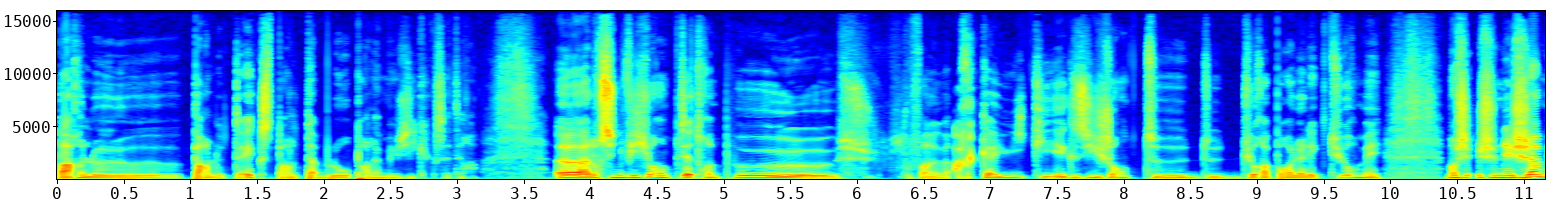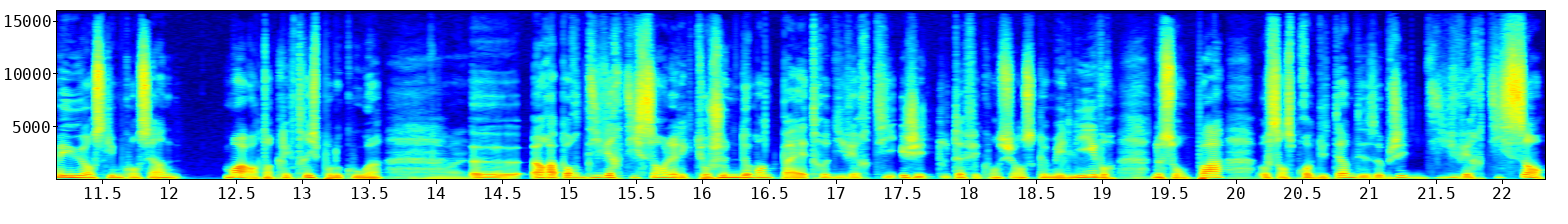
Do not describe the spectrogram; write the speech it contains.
par le, par le texte, par le tableau, par la musique, etc. Euh, alors c'est une vision peut-être un peu euh, enfin, archaïque et exigeante du rapport à la lecture, mais moi je n'ai jamais eu en ce qui me concerne moi en tant que lectrice pour le coup, hein, euh, un rapport divertissant à la lecture. Je ne demande pas à être diverti. Et j'ai tout à fait conscience que mes livres ne sont pas, au sens propre du terme, des objets divertissants.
